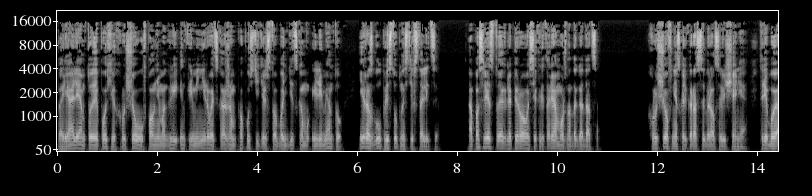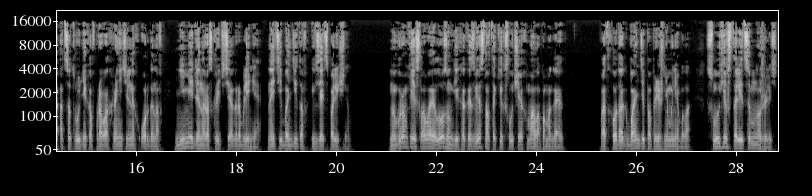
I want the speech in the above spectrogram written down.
По реалиям той эпохи Хрущеву вполне могли инкриминировать, скажем, попустительство бандитскому элементу и разгул преступности в столице. О последствиях для первого секретаря можно догадаться. Хрущев несколько раз собирал совещания, требуя от сотрудников правоохранительных органов немедленно раскрыть все ограбления, найти бандитов и взять с поличным. Но громкие слова и лозунги, как известно, в таких случаях мало помогают. Подхода к банде по-прежнему не было. Слухи в столице множились.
